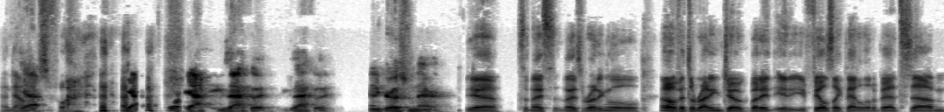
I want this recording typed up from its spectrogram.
and now Yeah. there's four. yeah, yeah, exactly, exactly, and it grows from there. yeah, it's a nice, nice running little. I don't know if it's a running joke, but it, it, it feels like that a little bit. Um,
